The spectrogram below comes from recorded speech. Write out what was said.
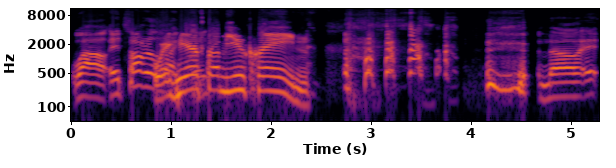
wow, it's not really. We're like here from Ukraine. no, it,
